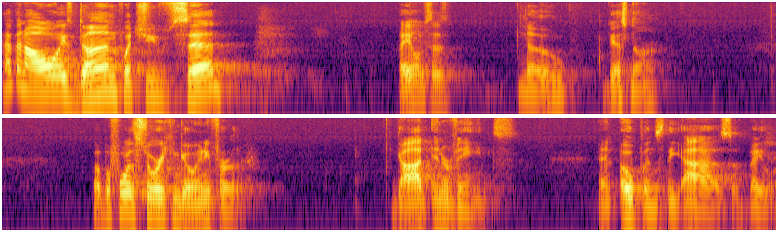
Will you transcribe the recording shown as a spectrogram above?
Haven't I always done what you said? Balaam says, No, guess not. But before the story can go any further, God intervenes and opens the eyes of Balaam.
